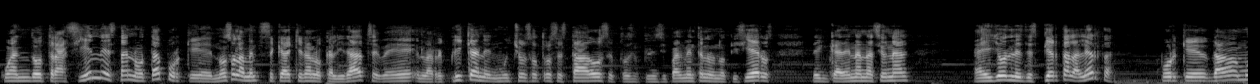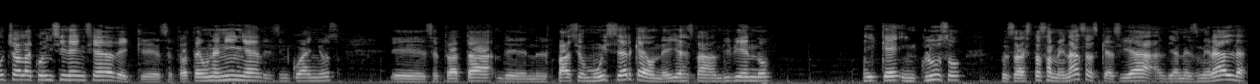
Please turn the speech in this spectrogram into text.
Cuando trasciende esta nota, porque no solamente se queda aquí en la localidad, se ve, la replican en muchos otros estados, entonces, principalmente en los noticieros de cadena nacional, a ellos les despierta la alerta, porque daba mucha la coincidencia de que se trata de una niña de 5 años, eh, se trata de espacio muy cerca de donde ellas estaban viviendo, y que incluso pues a estas amenazas que hacía Diana Esmeralda,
